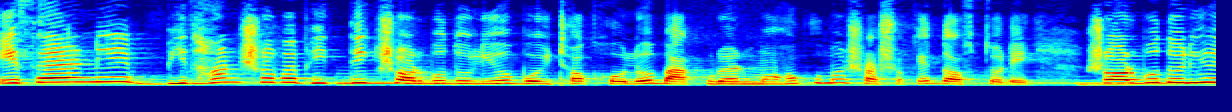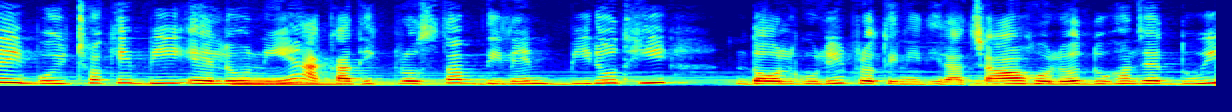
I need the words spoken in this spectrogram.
এসআইআর নিয়ে বিধানসভা ভিত্তিক সর্বদলীয় বৈঠক হলো বাঁকুড়ার মহকুমা শাসকের দফতরে। সর্বদলীয় এই বৈঠকে বিএলও নিয়ে একাধিক প্রস্তাব দিলেন বিরোধী দলগুলির প্রতিনিধিরা। চাওয়া হলো দু হাজার দুই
